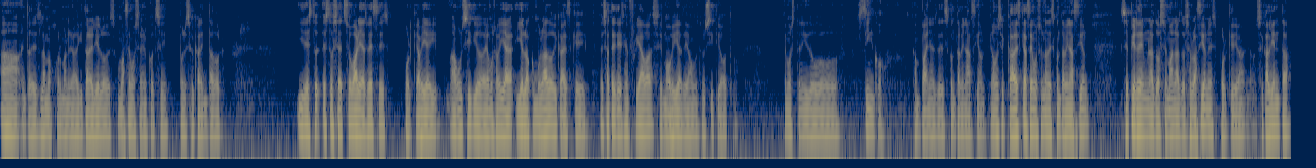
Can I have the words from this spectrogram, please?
Ah, entonces la mejor manera de quitar el hielo es como hacemos en el coche, pones el calentador. Y esto, esto se ha hecho varias veces porque había algún sitio, digamos, había hielo acumulado y cada vez que el satélite se enfriaba se movía, digamos, de un sitio a otro. Hemos tenido cinco campañas de descontaminación. Digamos que cada vez que hacemos una descontaminación se pierden unas dos semanas de observaciones porque ah, se calienta,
